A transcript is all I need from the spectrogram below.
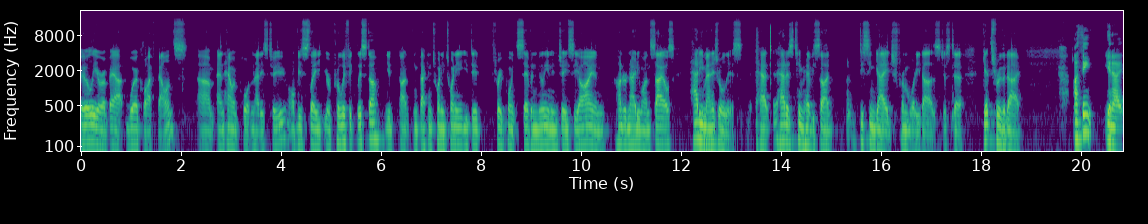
earlier about work life balance um, and how important that is to you. Obviously, you're a prolific lister. You, I think back in 2020, you did 3.7 million in GCI and 181 sales. How do you manage all this? How, how does Tim Heavyside disengage from what he does just to get through the day? I think, you know,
